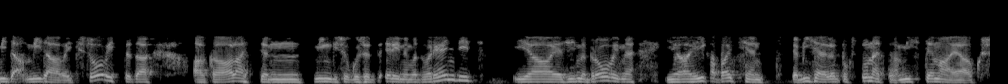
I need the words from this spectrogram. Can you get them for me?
mida, mida võiks soovitada, aga alati on mingisugused erinevad variandid ja, ja siis me proovime ja iga patsient peab ise lõpuks tunnetama, mis tema jaoks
